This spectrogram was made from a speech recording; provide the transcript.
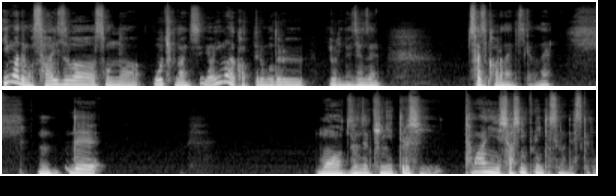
今でもサイズはそんな大きくないんですよ。いや、今買ってるモデルよりね、全然サイズ変わらないんですけどね。うん。で、もう全然気に入ってるし、たまに写真プリントするんですけど、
